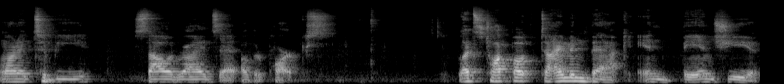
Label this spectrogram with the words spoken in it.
wanted to be solid rides at other parks. Let's talk about Diamondback and Banshee.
